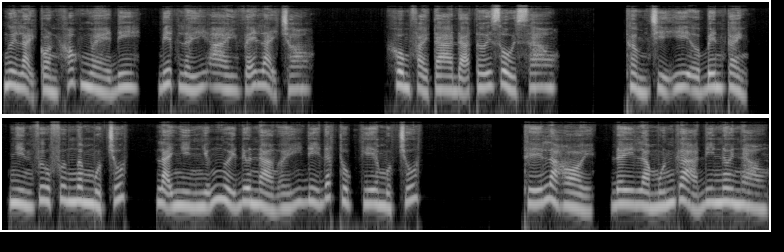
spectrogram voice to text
ngươi lại còn khóc nhòe đi, biết lấy ai vẽ lại cho. Không phải ta đã tới rồi sao? Thẩm chỉ y ở bên cạnh, nhìn Vưu Phương Ngâm một chút, lại nhìn những người đưa nàng ấy đi đất thục kia một chút. Thế là hỏi, đây là muốn gả đi nơi nào?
